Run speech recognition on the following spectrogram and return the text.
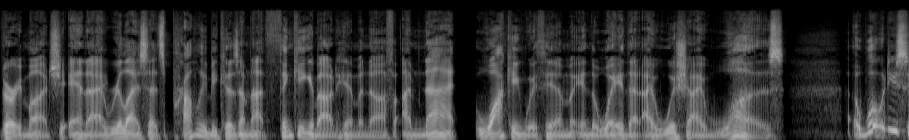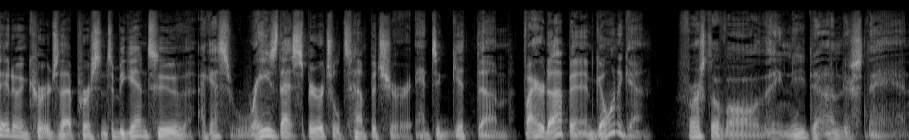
very much. And I realize that's probably because I'm not thinking about Him enough. I'm not walking with Him in the way that I wish I was. What would you say to encourage that person to begin to, I guess, raise that spiritual temperature and to get them fired up and going again? First of all, they need to understand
